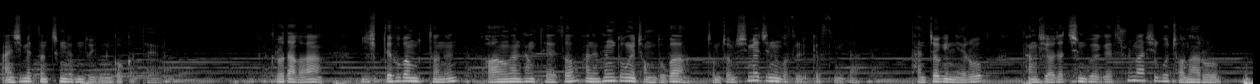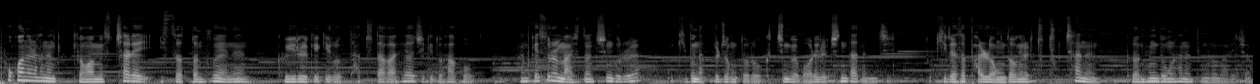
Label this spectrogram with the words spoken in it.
안심했던 측면도 있는 것 같아요. 그러다가 20대 후반부터는 과음한 상태에서 하는 행동의 정도가 점점 심해지는 것을 느꼈습니다. 단적인 예로 당시 여자친구에게 술 마시고 전화로 폭언을 하는 경험이 수차례 있었던 후에는 그 일을 계기로 다투다가 헤어지기도 하고 함께 술을 마시던 친구를 기분 나쁠 정도로 그 친구의 머리를 친다든지 또 길에서 발로 엉덩이를 툭툭 차는 그런 행동을 하는 등으로 말이죠.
